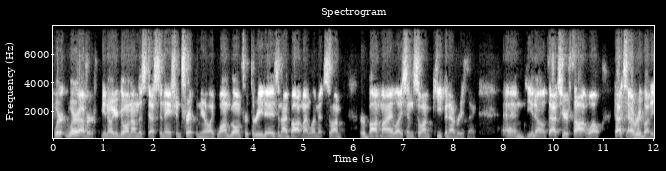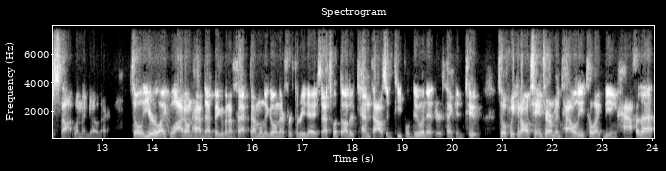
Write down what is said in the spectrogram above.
where, wherever, you know, you're going on this destination trip and you're like, well, I'm going for three days and I bought my limit. So I'm, or bought my license. So I'm keeping everything. And, you know, that's your thought. Well, that's everybody's thought when they go there. So you're like, well, I don't have that big of an effect. I'm only going there for three days. That's what the other 10,000 people doing it are thinking too. So if we can all change our mentality to like being half of that,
